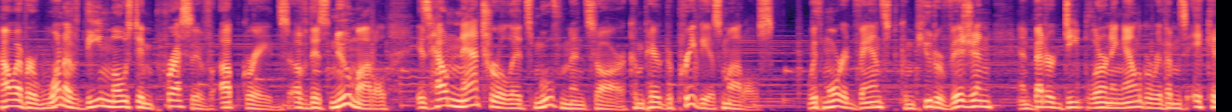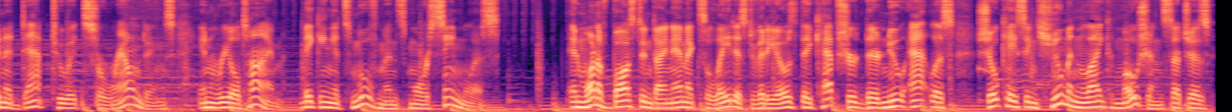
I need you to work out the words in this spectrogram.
However, one of the most impressive upgrades of this new model is how natural its movements are compared to previous models. With more advanced computer vision and better deep learning algorithms, it can adapt to its surroundings in real time, making its movements more seamless. In one of Boston Dynamics' latest videos, they captured their new Atlas showcasing human like motions such as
